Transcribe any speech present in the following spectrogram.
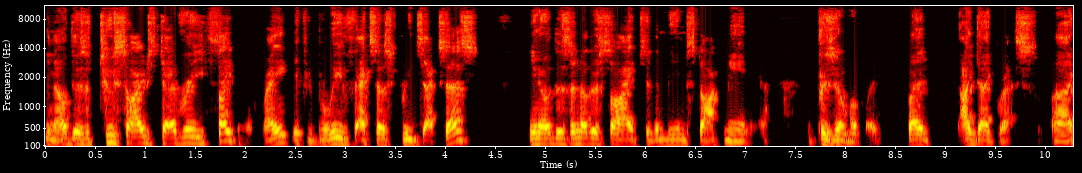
you know, there's two sides to every cycle, right? If you believe excess breeds excess, you know, there's another side to the meme stock mania, presumably. But I digress. Uh,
